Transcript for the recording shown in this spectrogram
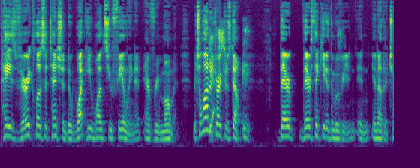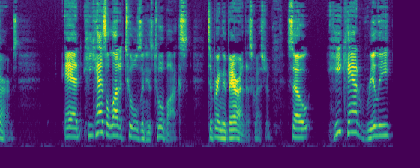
pays very close attention to what he wants you feeling at every moment, which a lot of Yes. directors don't. they're they're thinking of the movie in, in other terms. And he has a lot of tools in his toolbox to bring the bear on this question. So he can't really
